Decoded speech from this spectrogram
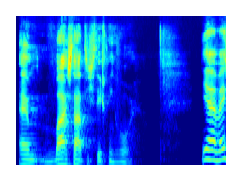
En waar staat die stichting voor? Ja, wij,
